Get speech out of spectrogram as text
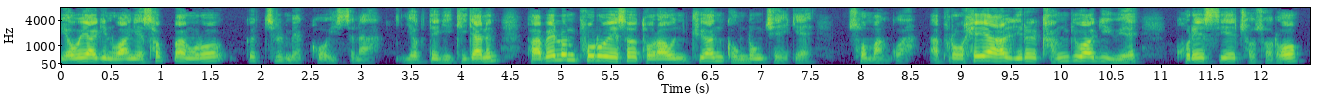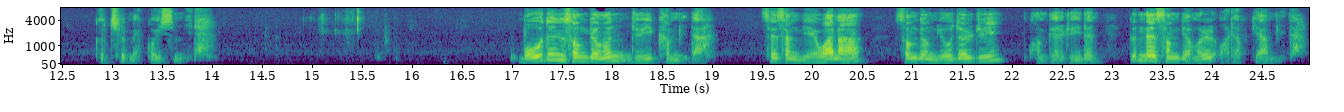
여호야긴 왕의 석방으로 끝을 맺고 있으나 역대기 기자는 바벨론 포로에서 돌아온 귀한 공동체에게 소망과 앞으로 해야 할 일을 강조하기 위해 고레스의 조서로 끝을 맺고 있습니다. 모든 성경은 유익합니다. 세상 예화나 성경 요절주의, 권별주의는 끝내 성경을 어렵게 합니다.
